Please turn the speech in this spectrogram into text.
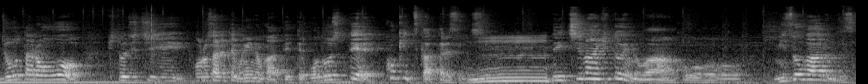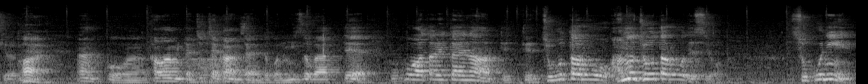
丈太郎を人質殺されてもいいのかって言って脅してこき使ったりするんうですよ。で一番ひどいのはこう溝があるんですけどね、はなんかこう川みたいなちっちゃい川みたいなところに溝があってここ渡りたいなって言って丈太郎あの丈太郎ですよ。そこに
